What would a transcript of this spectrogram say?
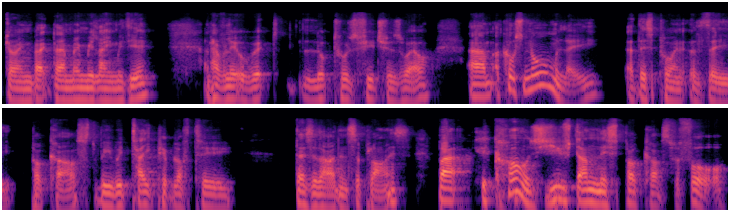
going back down memory lane with you and have a little bit look towards the future as well. Um, of course, normally at this point of the podcast, we would take people off to Desert Island Supplies, but because you've done this podcast before,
